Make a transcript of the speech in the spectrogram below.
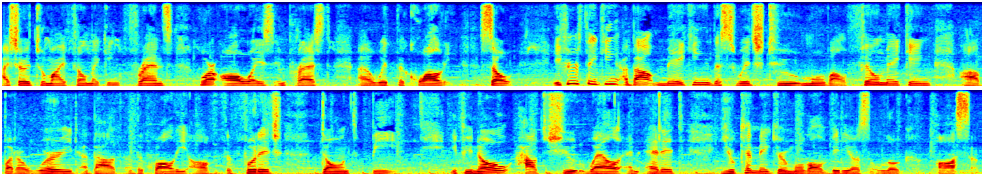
I show it to my filmmaking friends who are always impressed uh, with the quality. So if you're thinking about making the switch to mobile filmmaking uh, but are worried about the quality of the footage, don't be. If you know how to shoot well and edit, you can make your mobile videos look awesome.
